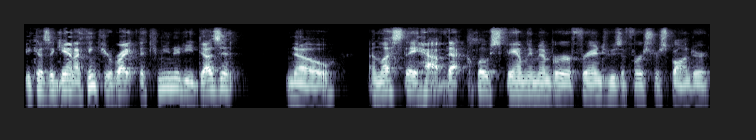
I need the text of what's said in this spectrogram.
because again i think you're right the community doesn't know unless they have that close family member or friend who's a first responder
